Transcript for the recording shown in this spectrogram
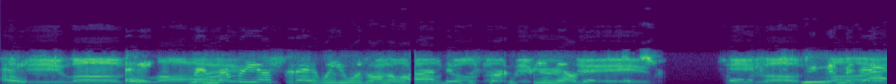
Hey, hey, remember yesterday when you was on the line? there was a certain female that. He loves Remember that?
